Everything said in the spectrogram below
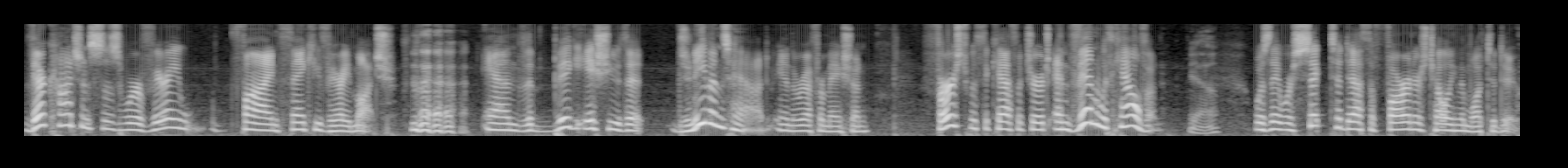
their consciences were very fine, thank you very much. and the big issue that the Genevans had in the Reformation, first with the Catholic Church and then with Calvin, Yeah. was they were sick to death of foreigners telling them what to do.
